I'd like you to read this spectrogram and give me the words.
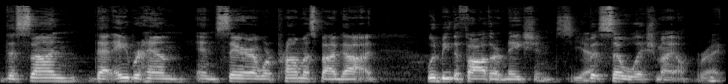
the son that Abraham and Sarah were promised by God, would be the father of nations. Yeah. But so will Ishmael. Right.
